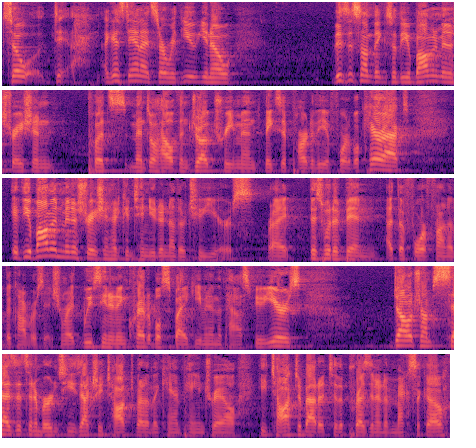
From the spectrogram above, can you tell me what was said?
So, I guess Dan, I'd start with you. You know, this is something. So the Obama administration puts mental health and drug treatment, makes it part of the Affordable Care Act. If the Obama administration had continued another two years, right, this would have been at the forefront of the conversation, right? We've seen an incredible spike even in the past few years. Donald Trump says it's an emergency. He's actually talked about it on the campaign trail. He talked about it to the president of Mexico.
